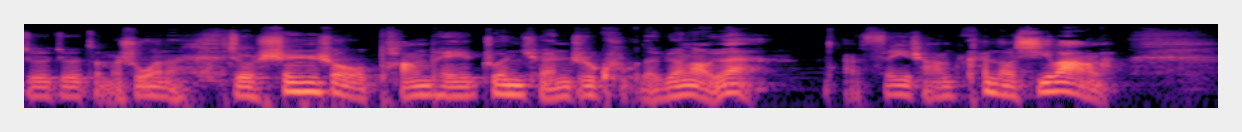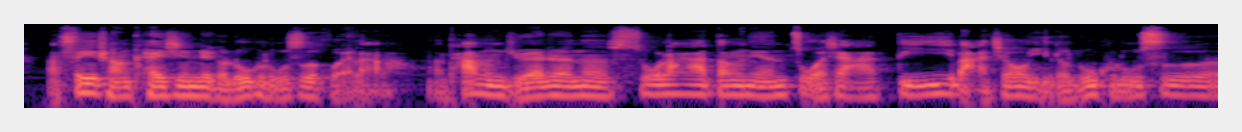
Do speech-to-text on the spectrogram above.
就就怎么说呢？就是深受庞培专权之苦的元老院啊，非常看到希望了。啊，非常开心，这个卢库卢斯回来了啊！他们觉着呢苏拉当年坐下第一把交椅的卢库卢斯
